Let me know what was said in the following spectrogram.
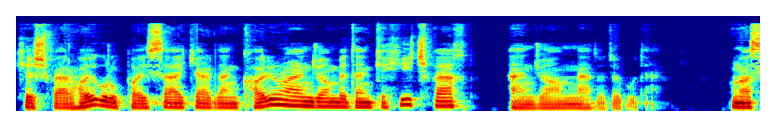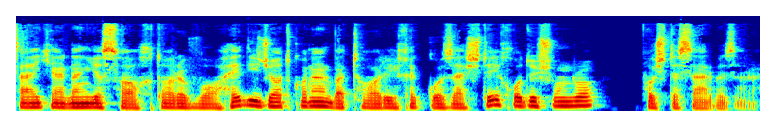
کشورهای اروپایی سعی کردند کاری رو انجام بدن که هیچ وقت انجام نداده بودند. اونا سعی کردن یه ساختار واحد ایجاد کنن و تاریخ گذشته خودشون رو پشت سر بذارن.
